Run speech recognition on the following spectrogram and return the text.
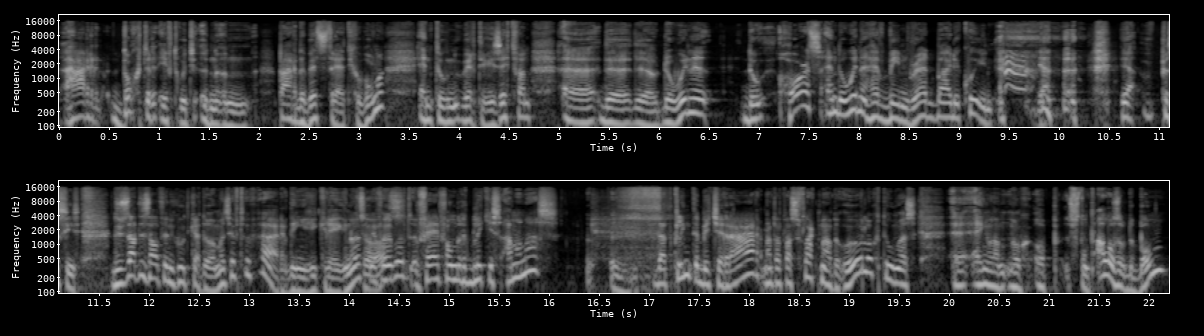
haar dochter heeft ooit een, een paardenwedstrijd gewonnen. En toen werd er gezegd van, de, de, de winner... The horse and the winner have been bred by the queen. Ja. ja, precies. Dus dat is altijd een goed cadeau. Maar ze heeft ook rare dingen gekregen. Hoor. Zoals? Bijvoorbeeld 500 blikjes ananas. Dat klinkt een beetje raar, maar dat was vlak na de oorlog. Toen was eh, Engeland nog op, stond alles op de bon.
